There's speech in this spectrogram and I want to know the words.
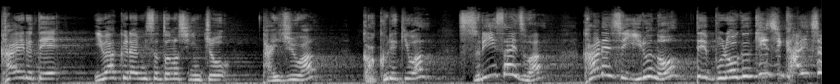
カエルテ、岩倉美里の身長、体重は？学歴は？スリーサイズは？彼氏いるの？ってブログ記事書いちゃ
